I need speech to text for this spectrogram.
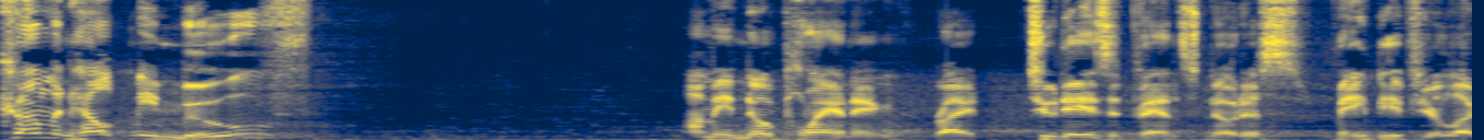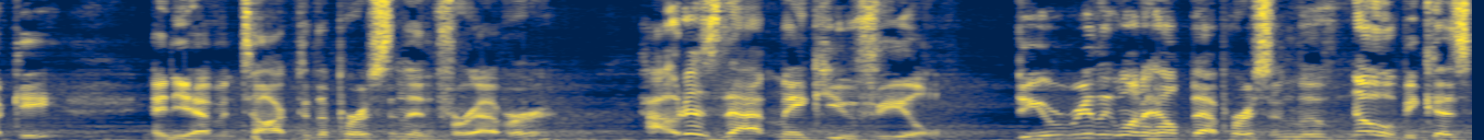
come and help me move I mean, no planning, right? Two days advance notice, maybe if you're lucky, and you haven't talked to the person in forever. How does that make you feel? Do you really want to help that person move? No, because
